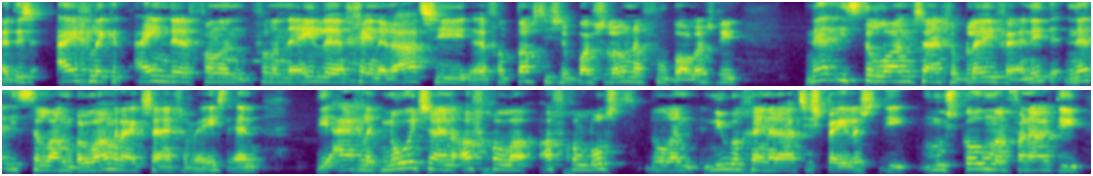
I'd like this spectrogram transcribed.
het is eigenlijk het einde van een, van een hele generatie uh, fantastische Barcelona-voetballers die net iets te lang zijn gebleven en niet, net iets te lang belangrijk zijn geweest. En die eigenlijk nooit zijn afgelost door een nieuwe generatie spelers die moest komen vanuit die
